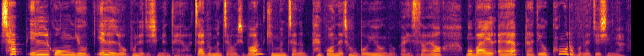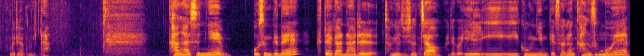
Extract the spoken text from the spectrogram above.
샵 1061로 보내주시면 돼요. 짧은 문자 50원, 긴 문자는 100원의 정보 이용료가 있어요. 모바일 앱, 라디오 콩으로 보내주시면 무료입니다. 강하수님, 오승근의 그대가 나를 청해 주셨죠? 그리고 1220님께서는 강승모의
